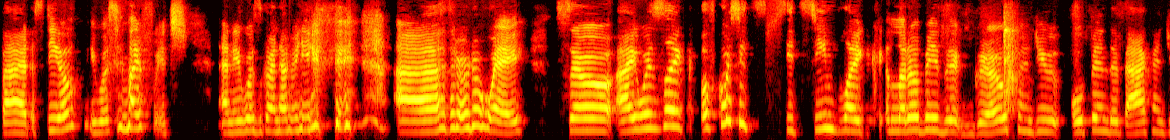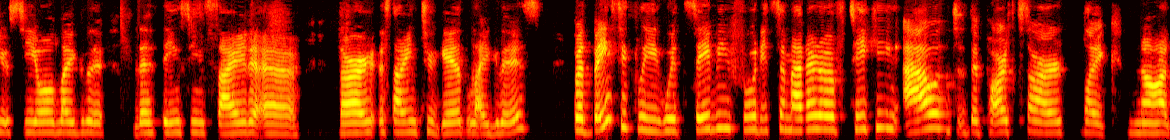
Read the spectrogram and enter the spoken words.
but still, it was in my fridge and it was gonna be uh, thrown away. So I was like, of course, it's it seemed like a little bit the gross when you open the bag and you see all like the the things inside uh, are starting to get like this. But basically with saving food it's a matter of taking out the parts that are like not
